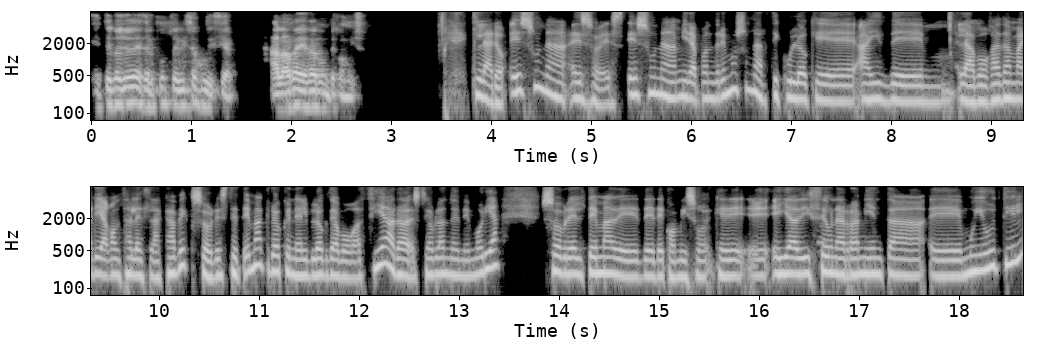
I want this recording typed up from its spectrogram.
entiendo yo desde el punto de vista judicial, a la hora de dar un decomiso. Claro, es una, eso es, es una, mira, pondremos un artículo que hay de mm, la abogada María González Lacabex sobre este tema, creo que en el blog de abogacía, ahora estoy hablando de memoria, sobre el tema de, decomiso, que eh, ella dice una herramienta eh, muy útil,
